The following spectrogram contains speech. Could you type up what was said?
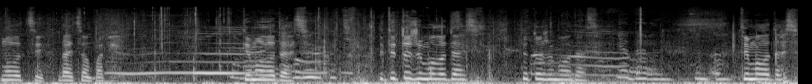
Молодці, дай цьому папі. Ти молодець. І ти теж молодець. Ти теж молодець. Я сумку. Ти молодець.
